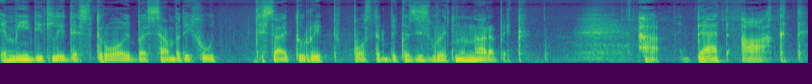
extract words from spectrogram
immediately destroyed by somebody who decided to rip poster because it's written in arabic uh, that act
